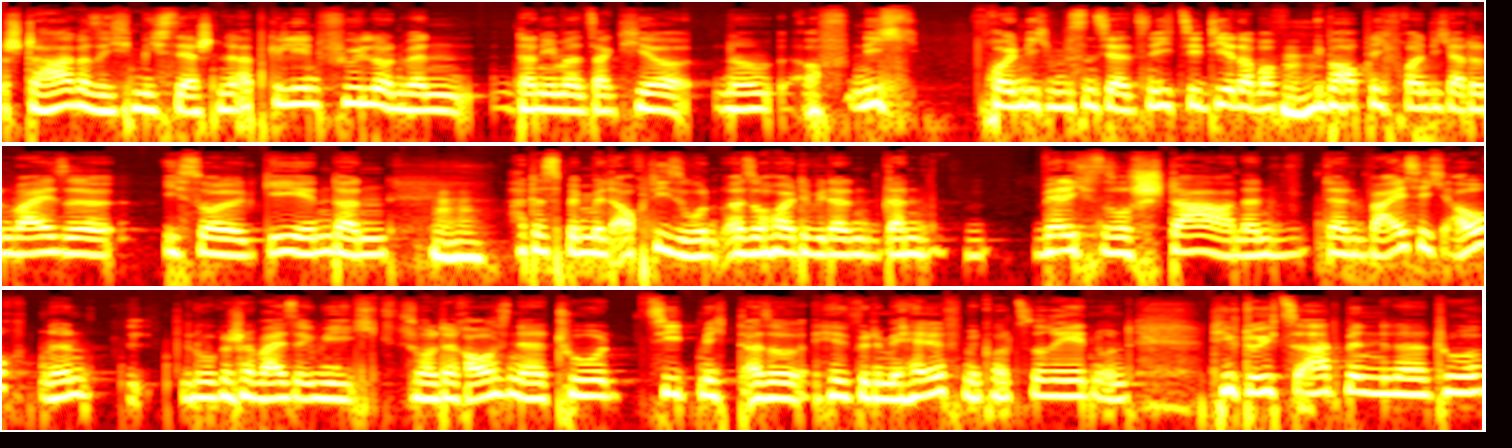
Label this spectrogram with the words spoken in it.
stark, also ich mich sehr schnell abgelehnt fühle und wenn dann jemand sagt, hier, ne, auf nicht freundlich, müssen es ja jetzt nicht zitiert, aber auf mhm. überhaupt nicht freundliche Art und Weise, ich soll gehen, dann mhm. hat es bei mir auch diese, also heute wieder, dann werde ich so starr. Dann, dann weiß ich auch, ne, logischerweise irgendwie, ich sollte raus in der Natur, zieht mich, also hilft, würde mir helfen, mit Gott zu reden und tief durchzuatmen in der Natur.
